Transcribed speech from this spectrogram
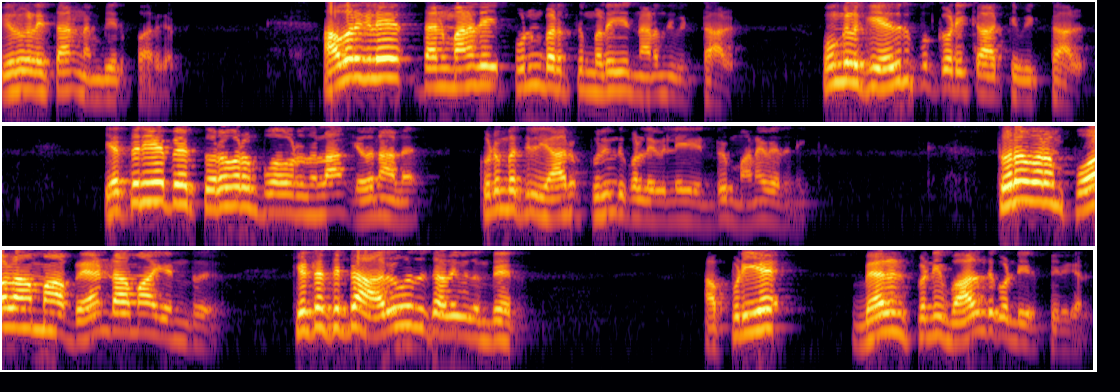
இவர்களைத்தான் நம்பியிருப்பார்கள். அவர்களே தன் மனதை புண்படுத்தும்படி நடந்துவிட்டால் உங்களுக்கு எதிர்ப்பு கொடி காட்டிவிட்டால் எத்தனையோ பேர் துறவரம் போவதெல்லாம் எதனால? குடும்பத்தில் யாரும் புரிந்து கொள்ளவில்லை என்று மனவேதனை. துறவரம் போலாமா வேண்டாமா என்று கிட்டத்தட்ட அறுபது சதவீதம் பேர் அப்படியே பேலன்ஸ் பண்ணி வாழ்ந்து கொண்டிருப்பீர்கள்.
